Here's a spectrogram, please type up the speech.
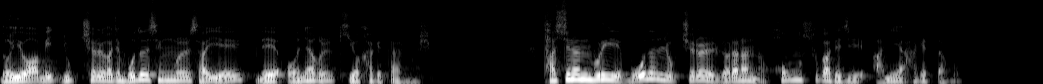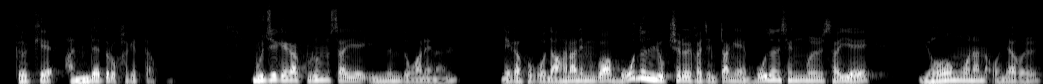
너희와 및 육체를 가진 모든 생물 사이에 내 언약을 기억하겠다는 것입니다. 다시는 물이 모든 육체를 멸하는 홍수가 되지 아니하겠다고. 그렇게 안 되도록 하겠다고. 무지개가 구름 사이에 있는 동안에는 내가 보고 나 하나님과 모든 육체를 가진 땅의 모든 생물 사이에 영원한 언약을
